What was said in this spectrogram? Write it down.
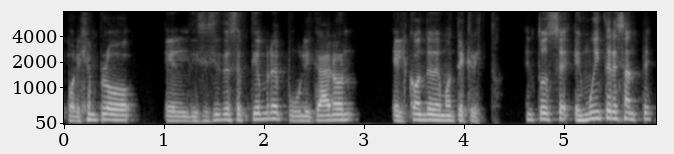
por ejemplo, el 17 de septiembre publicaron El Conde de Montecristo. Entonces, es muy interesante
